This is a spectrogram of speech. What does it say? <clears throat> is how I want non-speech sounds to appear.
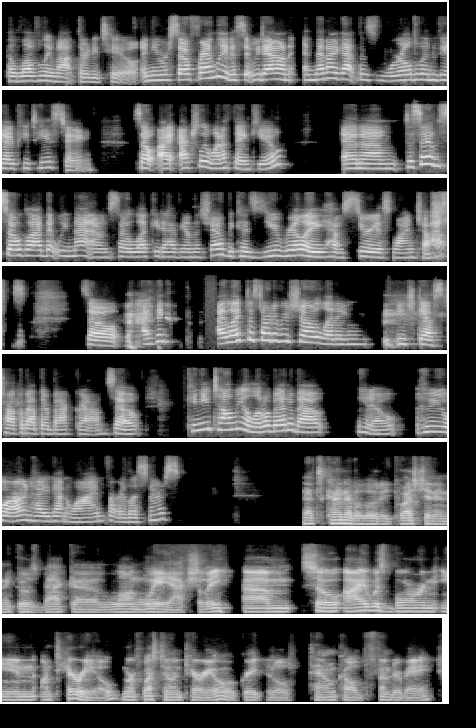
the lovely Mott 32. And you were so friendly to sit me down. And then I got this whirlwind VIP tasting. So I actually want to thank you. And um, to say I'm so glad that we met. I'm so lucky to have you on the show because you really have serious wine <laughs> chops. So I think <laughs> I like to start every show letting each guest talk about their background. So can you tell me a little bit about, you know, who you are and how you got in wine for our listeners? That's kind of a loaded question, and it goes back a long way, actually. Um, so I was born in Ontario, northwestern Ontario, a great little town called Thunder Bay.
